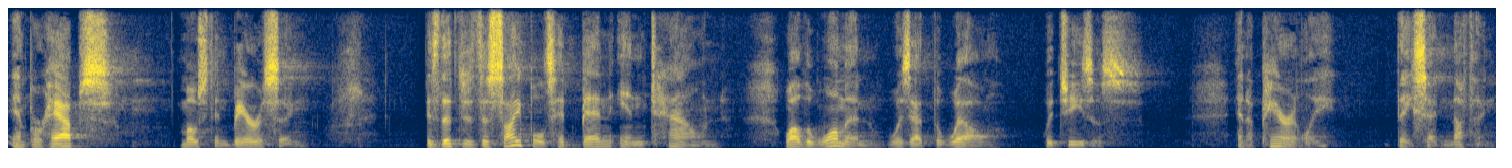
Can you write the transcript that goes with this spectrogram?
and perhaps most embarrassing is that the disciples had been in town while the woman was at the well with Jesus. And apparently, they said nothing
